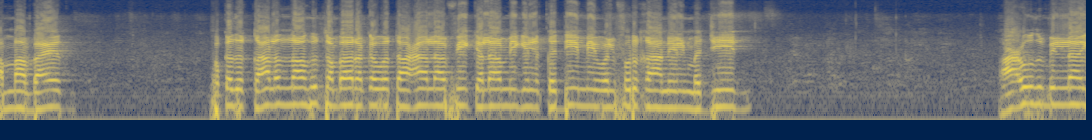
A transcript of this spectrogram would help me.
اما بعد فقد قال الله تبارك وتعالى في كلامه القديم والفرقان المجيد اعوذ بالله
